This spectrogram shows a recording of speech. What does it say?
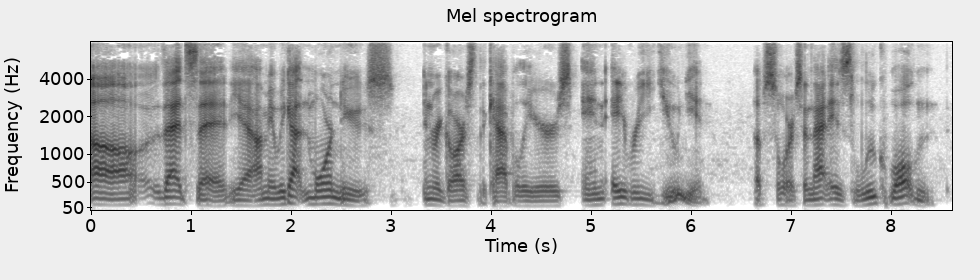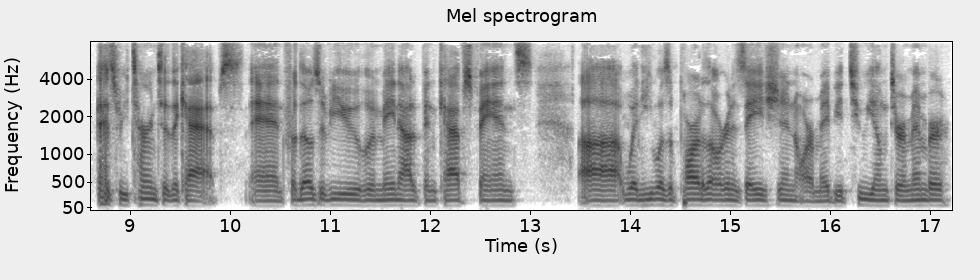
Uh, that said, yeah, I mean, we got more news in regards to the Cavaliers in a reunion of sorts, and that is Luke Walton has returned to the Cavs. And for those of you who may not have been Cavs fans uh, when he was a part of the organization, or maybe too young to remember,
